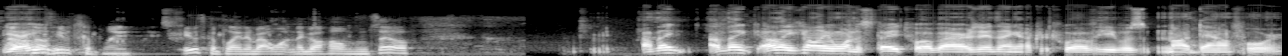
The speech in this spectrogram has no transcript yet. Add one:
Yeah, I don't know, he was complaining. He was complaining about wanting to go home himself. I think I think I think he only wanted to stay twelve hours. Anything after twelve, he was not down for.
